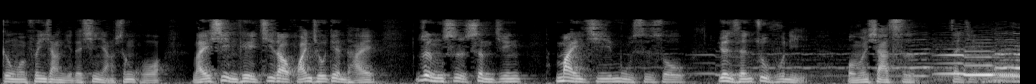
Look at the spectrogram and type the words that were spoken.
跟我们分享你的信仰生活。来信可以寄到环球电台认识圣经麦基牧师收。愿神祝福你，我们下次再见。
